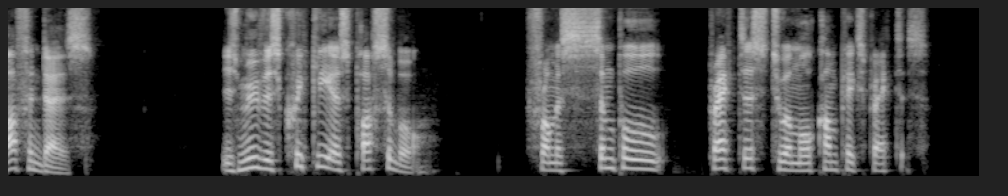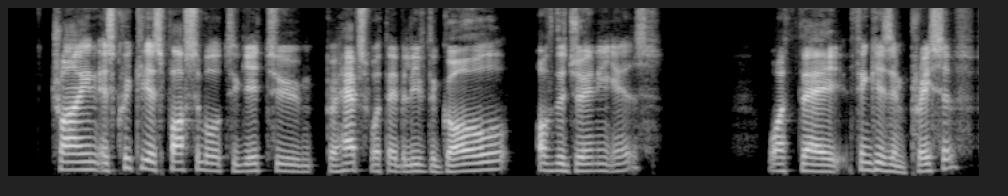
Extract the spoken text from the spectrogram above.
often does is move as quickly as possible from a simple practice to a more complex practice. Trying as quickly as possible to get to perhaps what they believe the goal of the journey is, what they think is impressive,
